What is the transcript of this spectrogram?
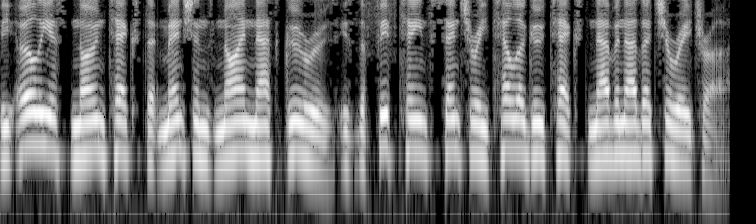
The earliest known text that mentions nine Nath gurus is the 15th-century Telugu text Navanatha Charitra.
